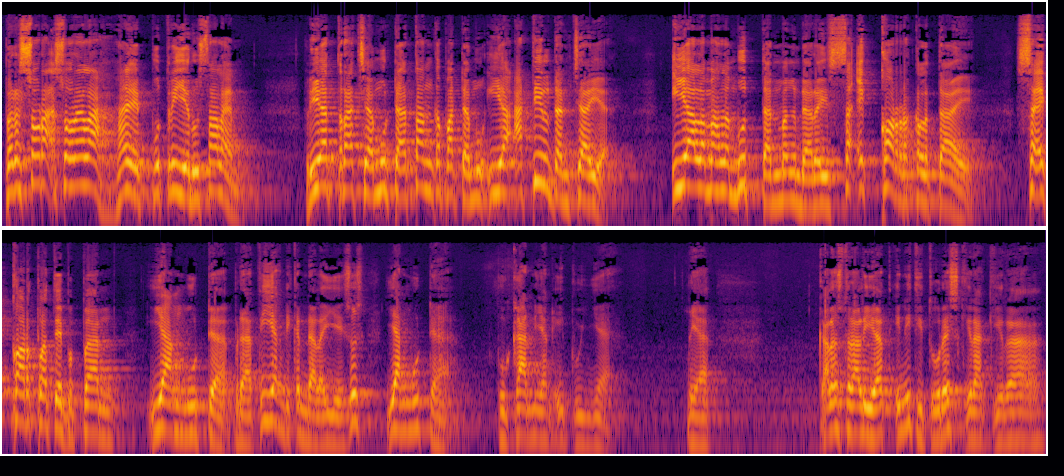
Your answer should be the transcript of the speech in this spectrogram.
bersorak-soralah hai putri Yerusalem. Lihat rajamu datang kepadamu, ia adil dan jaya. Ia lemah lembut dan mengendarai seekor keledai, seekor keledai beban yang muda. Berarti yang dikendalai Yesus yang muda bukan yang ibunya. Ya. Kalau sudah lihat ini ditulis kira-kira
